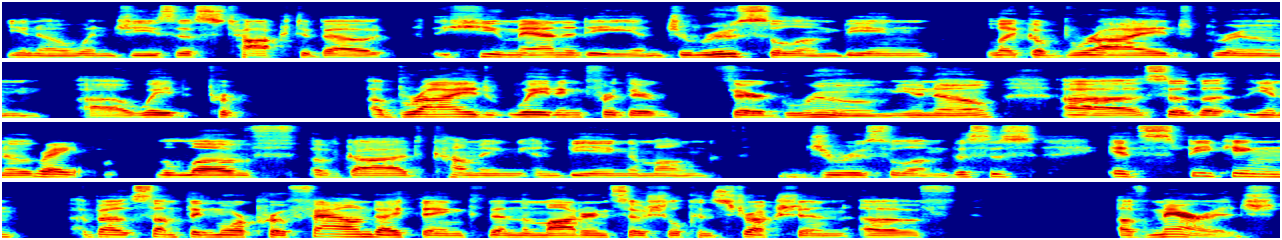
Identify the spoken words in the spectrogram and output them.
you know when jesus talked about humanity and jerusalem being like a bridegroom uh wait a bride waiting for their their groom you know? Uh so the you know right. the love of god coming and being among jerusalem. This is it's speaking about something more profound i think than the modern social construction of of marriage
